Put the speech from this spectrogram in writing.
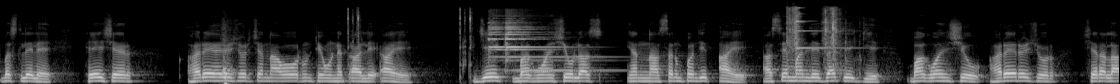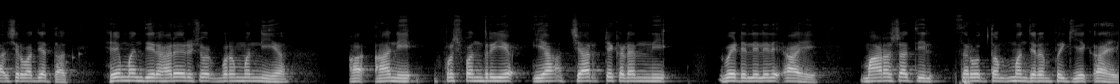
बसलेले हे शहर हरिहरेश्वरच्या नावावरून ठेवण्यात आले आहे जे भगवान शिवलास यांना समर्पित आहे. असे मानले जाते की भगवान शिव हरिहरेश्वर शहराला आशीर्वाद देतात. हे मंदिर हरिहरेश्वर ब्रह्मणीय आ- आणि पुष्पंद्रिय या चार टेकड्यांनी वेढलेले आहे. महाराष्ट्रातील सर्वोत्तम मंदिरांपैकी एक आहे.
